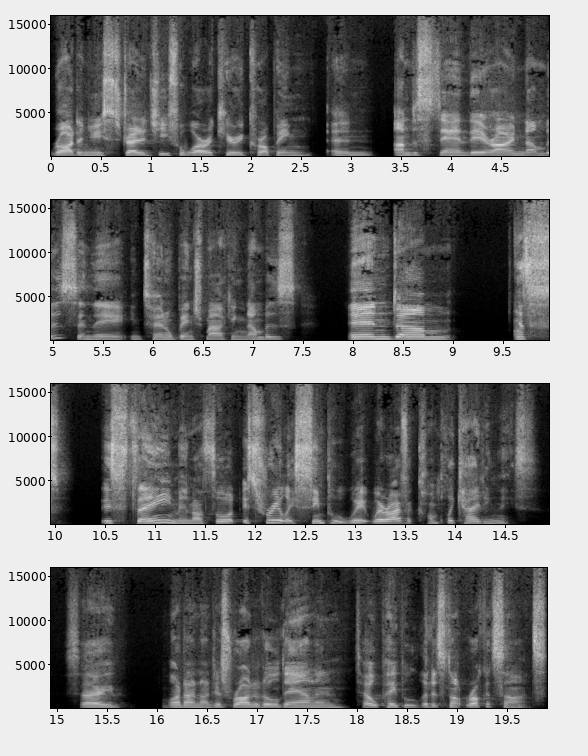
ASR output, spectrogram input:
write a new strategy for Warakirri cropping and understand their own numbers and their internal benchmarking numbers. And um, it's this theme, and I thought it's really simple. We're, we're overcomplicating this. So why don't I just write it all down and tell people that it's not rocket science?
